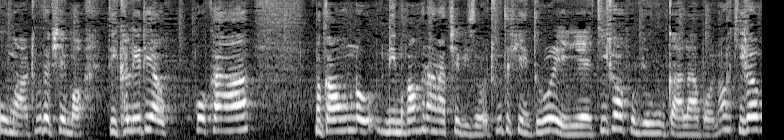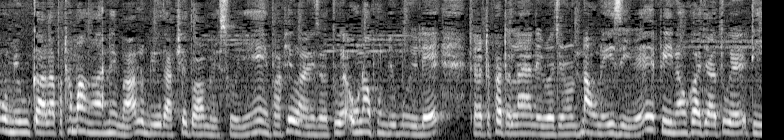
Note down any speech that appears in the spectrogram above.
ဥပမာအထူးသဖြင့်ပေါ့ဒီကလေးတယောက်ကိုယ်ခါ မကောင်းလို့နေမကောင်းခဏခဏဖြစ်ပြီဆိုတော့အထူးသဖြင့်သူတို့တွေရဲ့ကြီးထွားဖွံ့ဖြိုးမှုကာလပေါ့နော်ကြီးထွားဖွံ့ဖြိုးမှုကာလပထမ9နှစ်မှာအဲ့လိုမျိုးသာဖြစ်သွားမယ်ဆိုရင်ဘာဖြစ်သွားလဲဆိုတော့သူရဲ့အုံနောက်ဖွံ့ဖြိုးမှုတွေလည်းဒါတစ်ဖက်တစ်လမ်းကနေပြီးတော့ကျွန်တော်နှောင့်နှေးစေတယ်ပြီးနောက်ကကျသူ့ရဲ့ဒီ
